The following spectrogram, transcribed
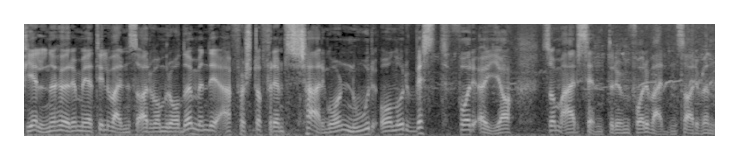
Fjellene hører med til verdensarvområdet, men det er først og fremst skjærgården nord og nordvest for øya som er sentrum for verdensarven.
